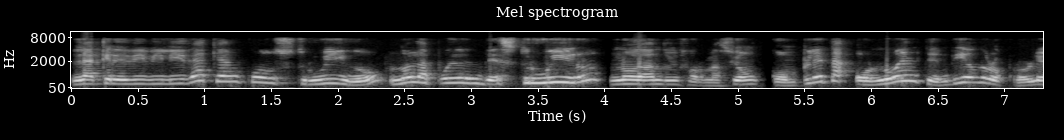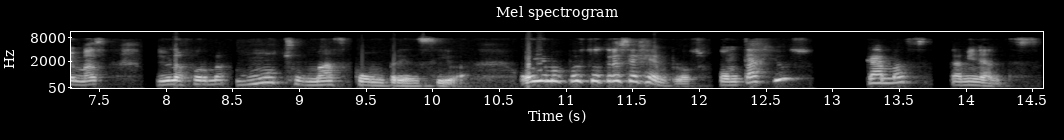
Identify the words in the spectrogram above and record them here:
La credibilidad que han construido no la pueden destruir no dando información completa o no entendiendo los problemas de una forma mucho más comprensiva. Hoy hemos puesto tres ejemplos, contagios, camas, caminantes.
